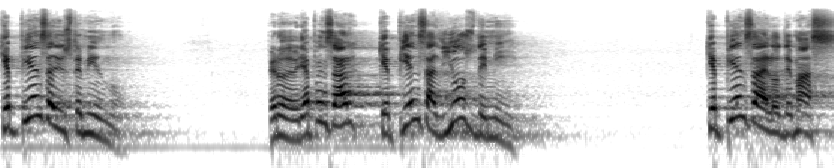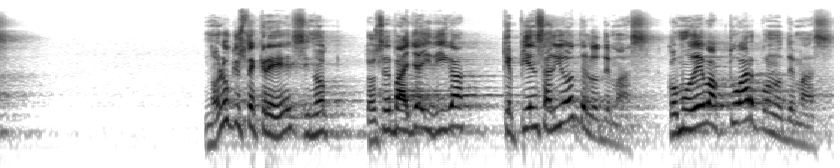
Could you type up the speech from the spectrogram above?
¿Qué piensa de usted mismo? Pero debería pensar qué piensa Dios de mí. ¿Qué piensa de los demás? No lo que usted cree, sino entonces vaya y diga qué piensa Dios de los demás, cómo debo actuar con los demás.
